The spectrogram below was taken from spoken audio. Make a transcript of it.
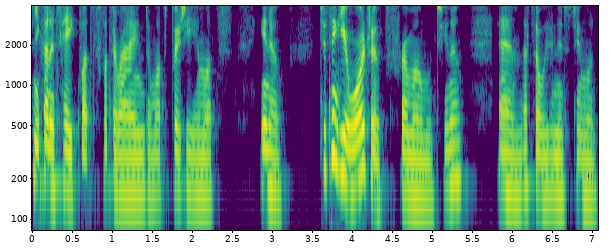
You kind of take what's what's around and what's pretty and what's, you know, just think of your wardrobe for a moment, you know? Um, that's always an interesting one.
